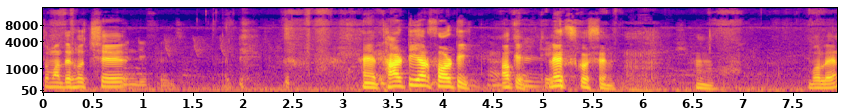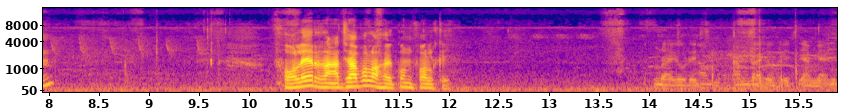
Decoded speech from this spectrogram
তোমাদের হচ্ছে হ্যাঁ থার্টি আর ফর্টি ওকে নেক্সট কোশ্চেন হুম বলেন। ফলের রাজা বলা হয় কোন ফলকে? আমরা আগে উঠেছি আমরা আগে উঠেছি আমি আগে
